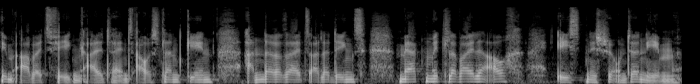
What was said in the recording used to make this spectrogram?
im arbeitsfähigen Alter ins Ausland gehen. Andererseits allerdings merken mittlerweile auch estnische Unternehmen,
